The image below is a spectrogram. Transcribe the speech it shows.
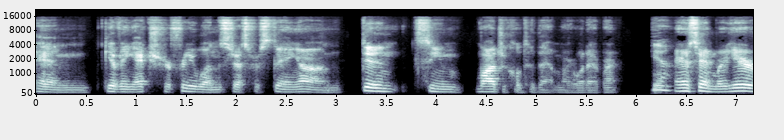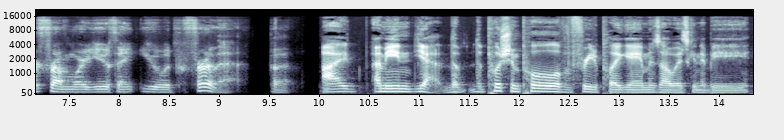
and giving extra free ones just for staying on didn't seem logical to them or whatever. Yeah. I understand where you're from where you think you would prefer that, but I I mean, yeah, the the push and pull of a free to play game is always going to be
